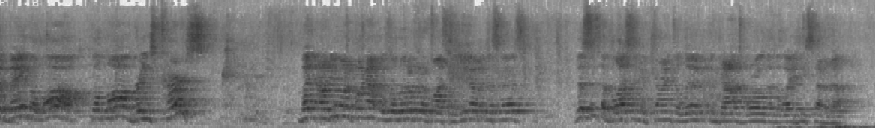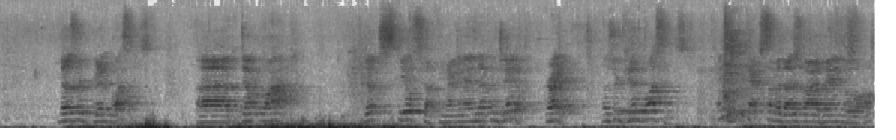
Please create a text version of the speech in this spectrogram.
to obey the law, the law brings curse. But I do want to point out there's a little bit of blessing. Do you know what this is? This is the blessing of trying to live in God's world in the way He set it up. Those are good blessings. Uh, don't lie. Don't steal stuff. You're not going to end up in jail. Great. Those are good blessings. And you can catch some of those by obeying the law.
